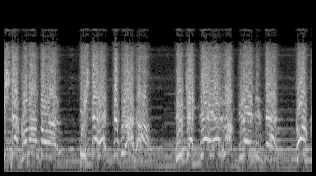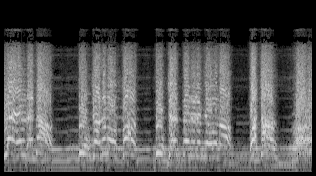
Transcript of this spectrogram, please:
İşte komandolar, işte hepsi burada. Ürkekliğe yer yok yüreğimizde. Korkuya elveda. Bin canım olsa bin kez veririm yoluna. Vatan! Vatan!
